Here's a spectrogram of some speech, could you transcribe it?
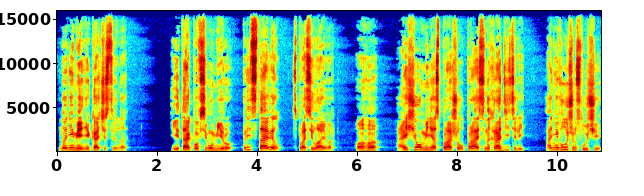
но не менее качественно. И так по всему миру. Представил? Спросил Айвор. Ага. А еще у меня спрашивал про Асиных родителей. Они в лучшем случае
